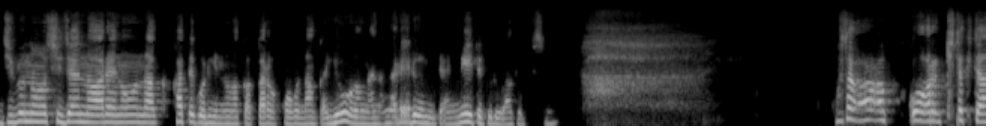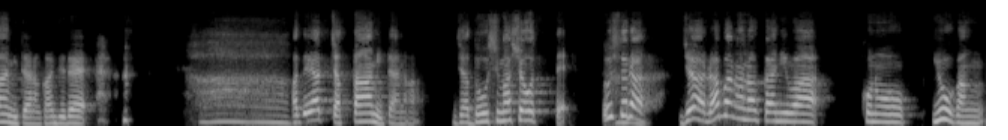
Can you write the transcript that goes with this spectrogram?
自分の自然のあれの中、カテゴリーの中から、こう、なんか溶岩が流れるみたいに見えてくるわけですね。そしたら、あー、これ来た来たみたいな感じで、はあ、出会っちゃったみたいな。じゃあどうしましょうって。そしたら、はいじゃあラバの中には、この溶岩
